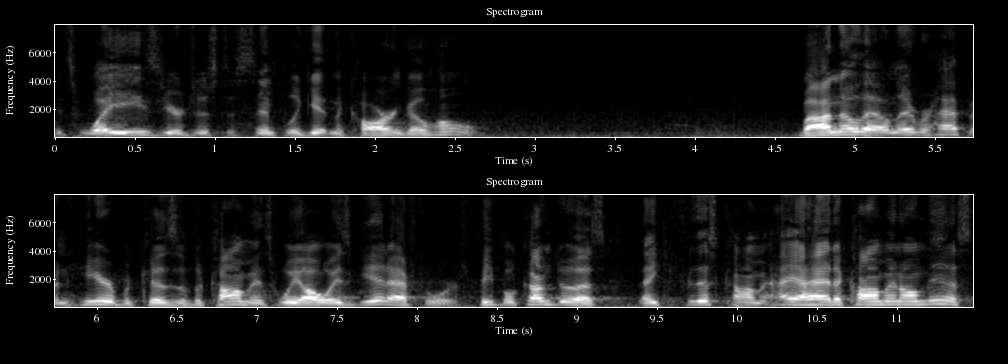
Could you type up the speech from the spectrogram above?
it's way easier just to simply get in the car and go home. But I know that'll never happen here because of the comments we always get afterwards. People come to us, thank you for this comment. Hey, I had a comment on this.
